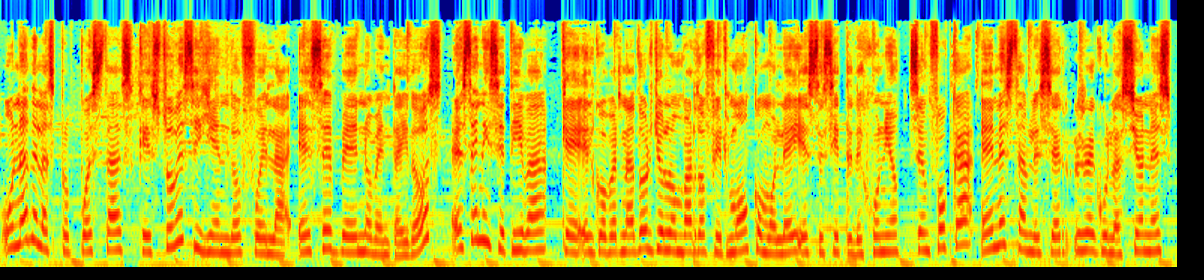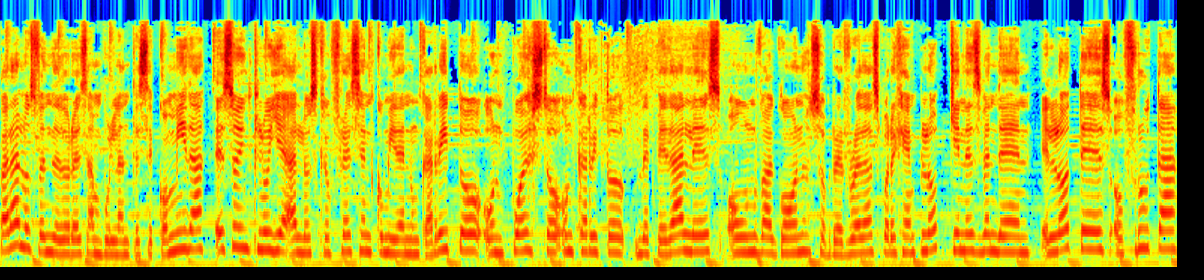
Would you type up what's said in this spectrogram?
Una de las propuestas que estuve siguiendo fue la SB 92. Esta iniciativa que el gobernador Joe Lombardo firmó como ley este 7 de junio se enfoca en establecer regulaciones para los vendedores ambulantes de comida. Eso incluye a los que ofrecen comida en un carrito, un puesto, un carrito de pedales o un vagón sobre ruedas, por ejemplo, quienes venden elotes o fruta.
